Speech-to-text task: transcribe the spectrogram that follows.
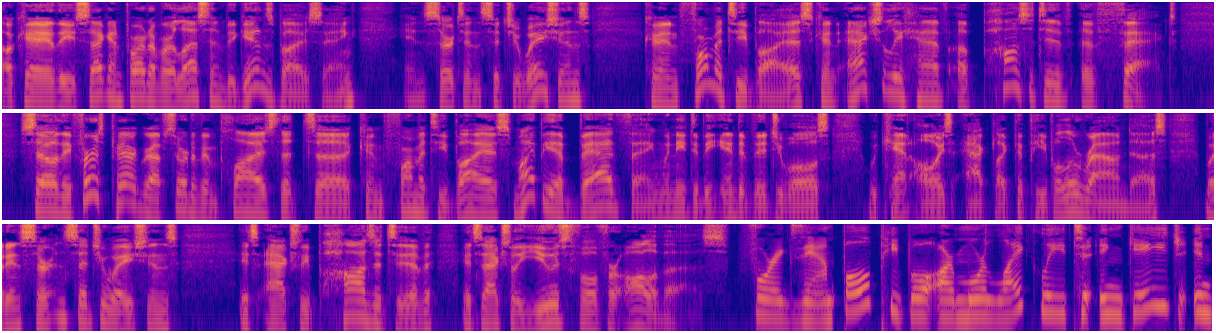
Okay, the second part of our lesson begins by saying in certain situations, conformity bias can actually have a positive effect. So the first paragraph sort of implies that uh, conformity bias might be a bad thing. We need to be individuals. We can't always act like the people around us. But in certain situations, it's actually positive. It's actually useful for all of us. For example, people are more likely to engage in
